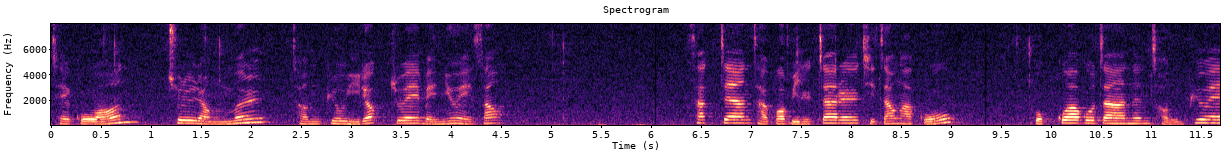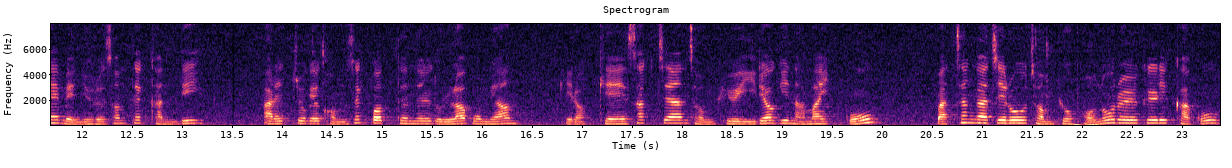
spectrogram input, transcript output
재고원, 출력물, 전표 이력조의 메뉴에서 삭제한 작업 일자를 지정하고 복구하고자 하는 전표의 메뉴를 선택한 뒤 아래쪽에 검색 버튼을 눌러보면 이렇게 삭제한 전표의 이력이 남아있고 마찬가지로 전표 번호를 클릭하고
